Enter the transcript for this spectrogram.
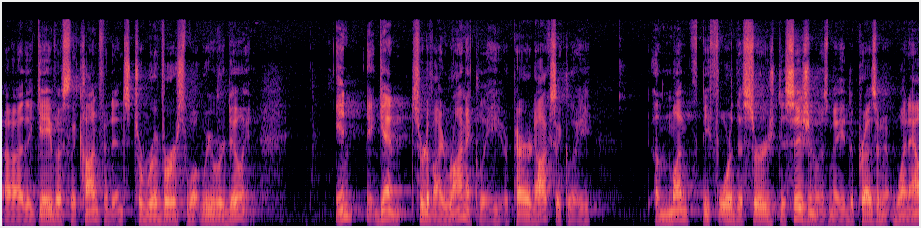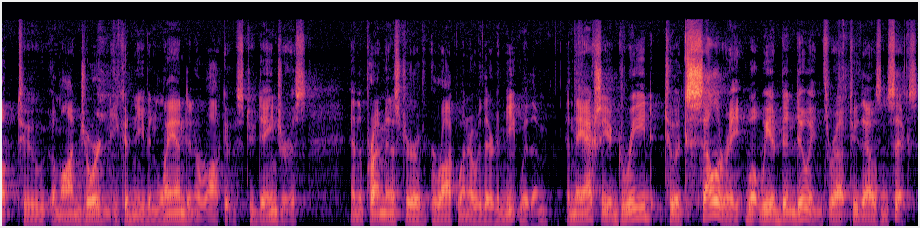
uh, that gave us the confidence to reverse what we were doing. In, again, sort of ironically or paradoxically, a month before the surge decision was made, the president went out to Amman, Jordan. He couldn't even land in Iraq, it was too dangerous. And the prime minister of Iraq went over there to meet with him, and they actually agreed to accelerate what we had been doing throughout 2006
